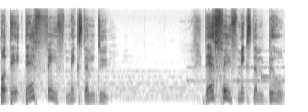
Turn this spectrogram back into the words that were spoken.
But they, their faith makes them do. Their faith makes them build.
